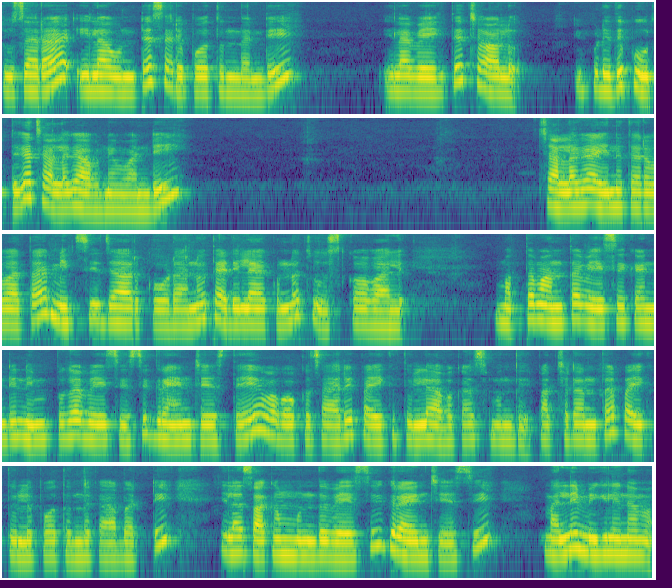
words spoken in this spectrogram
చూసారా? ఇలా ఉంటే సరిపోతుందండి. ఇలా వేగితే చాలు. ఇప్పుడు ఇది పూర్తిగా చల్లగా అవనివ్వండి. చల్లగా అయిన తర్వాత మిక్సీ జార్ కూడాను తడి లేకుండా చూసుకోవాలి. మొత్తం అంతా వేసేకండి. నింపుగా వేసేసి గ్రైండ్ చేస్తే ఒక్కొక్కసారి పైకి తుల్లే అవకాశం ఉంది. పచ్చడంతా పైకి తుల్లిపోతుంది కాబట్టి ఇలా సగం ముందు వేసి గ్రైండ్ చేసి మళ్ళీ మిగిలిన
